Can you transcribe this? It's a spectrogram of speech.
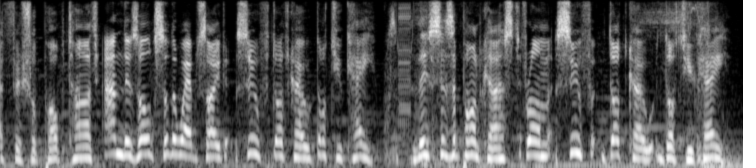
official pop tart. And there's also the website soof.co.uk. This is a podcast from soof.co.uk.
